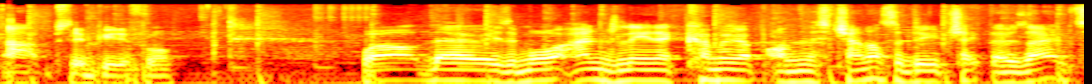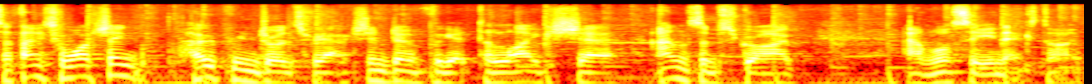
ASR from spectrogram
Absolutely beautiful. Well, there is more Angelina coming up on this channel, so do check those out. So thanks for watching. Hope you enjoyed this reaction. Don't forget to like, share, and subscribe, and we'll see you next time.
